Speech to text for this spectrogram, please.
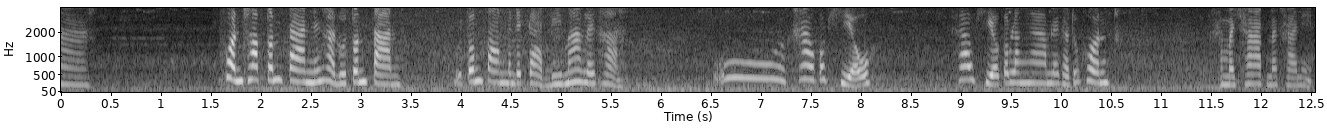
นาทุกคนชอบต้นตาลเนี่ยค่ะ ดูต้นตาล ดูต้นตาลบรรยากาศดีมากเลยค่ะอู้ข้าวก็เขียว ข้าวเขียวกำลังงามเลยค่ะ ทุกคน ธรรมชาตินะคะเนี่ย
